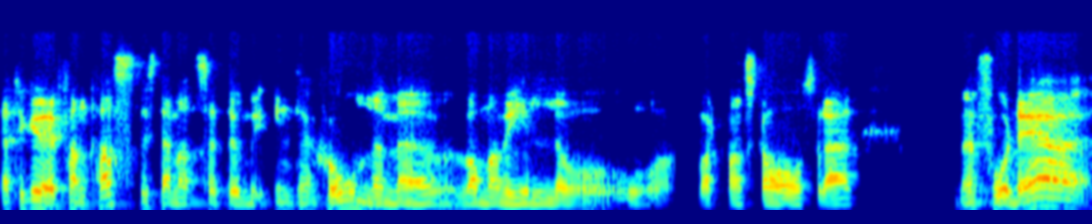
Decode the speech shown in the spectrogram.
jag tycker det är fantastiskt det med att sätta upp intentioner med vad man vill och, och vart man ska och så där. Men får det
